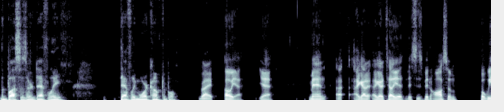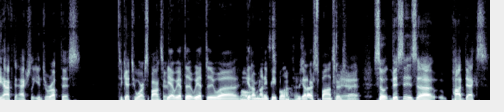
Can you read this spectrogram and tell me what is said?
the buses are definitely definitely more comfortable Right. Oh yeah, yeah, man. I, I got to I got to tell you, this has been awesome, but we have to actually interrupt this to get to our sponsor. Yeah, we have to we have to uh, Oh, get our money got people. We got our sponsors, Yeah. right? So this is uh Pod Decks.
